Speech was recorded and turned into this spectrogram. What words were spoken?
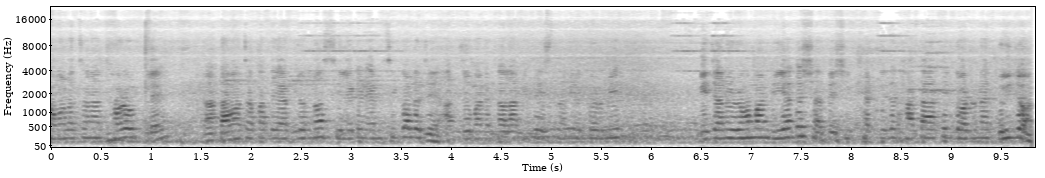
সমালোচনা ঝড় উঠলে দামাচাপা দেওয়ার জন্য সিলেটের এমসি কলেজে আঞ্জুমানে তালামিতে ইসলামী কর্মী মিজানুর রহমান রিয়াদের সাথে শিক্ষার্থীদের হাতাহাতির ঘটনায় দুইজন,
